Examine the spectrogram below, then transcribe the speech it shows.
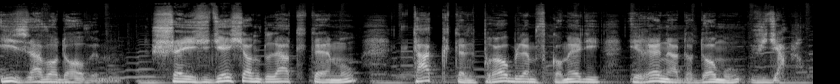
i zawodowym. 60 lat temu tak ten problem w komedii Irena do domu widziano.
